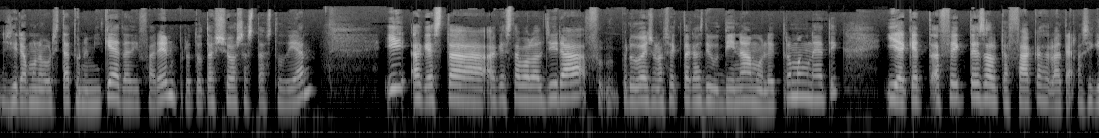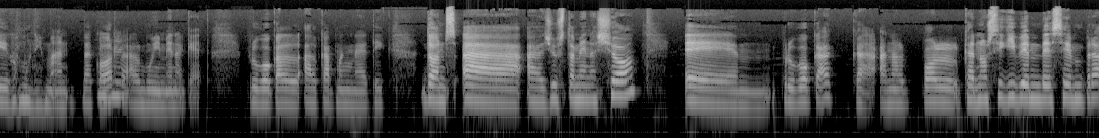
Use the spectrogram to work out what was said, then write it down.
gira amb una velocitat una miqueta diferent, però tot això s'està estudiant. I aquesta, aquesta bola al girar produeix un efecte que es diu dinamo electromagnètic i aquest efecte és el que fa que la Terra sigui com un imant, d'acord? Mhm. El moviment aquest provoca el, el camp magnètic. Doncs eh, eh, justament això eh, provoca que, en el pol, que no sigui ben bé sempre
